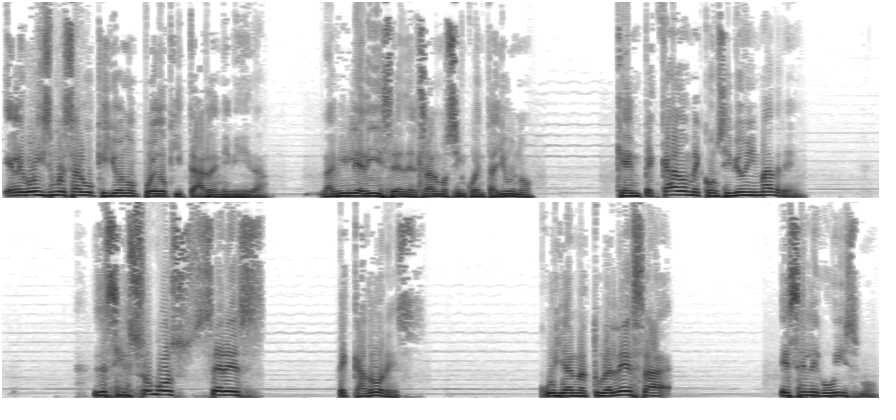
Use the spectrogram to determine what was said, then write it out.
El egoísmo es algo que yo no puedo quitar de mi vida. La Biblia dice en el Salmo 51 que en pecado me concibió mi madre. Es decir, somos seres pecadores cuya naturaleza es el egoísmo.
